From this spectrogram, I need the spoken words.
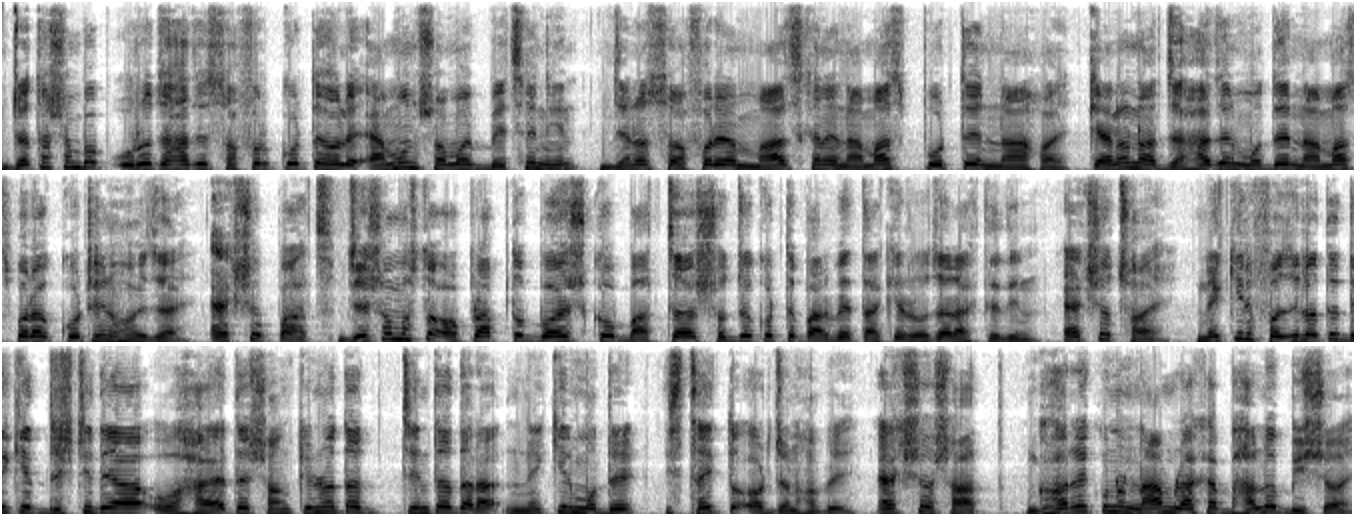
যথাসম্ভব উড়োজাহাজে সফর করতে হলে এমন সময় বেছে নিন যেন সফরের মাঝখানে নামাজ পড়তে না হয়, কেননা জাহাজের মধ্যে নামাজ পড়া কঠিন হয়ে যায়। একশো পাঁচ। যে সমস্ত অপ্রাপ্ত বয়স্ক বাচ্চা সহ্য করতে পারবে তাকে রোজা রাখতে দিন। একশো ছয়। নেকির ফজিলতের দিকে দৃষ্টি দেওয়া ও হায়াতের সংকীর্ণতার চিন্তা দ্বারা নেকির মধ্যে স্থায়িত্ব অর্জন হবে। একশো সাত। ঘরে কোনো নাম রাখা ভালো বিষয়।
